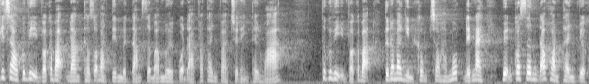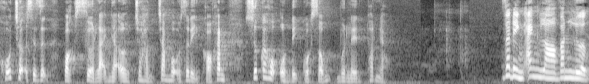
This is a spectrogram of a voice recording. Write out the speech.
kính chào quý vị và các bạn đang theo dõi bản tin 18 giờ 30 của Đài Phát thanh và Truyền hình Thanh Hóa. Thưa quý vị và các bạn, từ năm 2021 đến nay, huyện Quan Sơn đã hoàn thành việc hỗ trợ xây dựng hoặc sửa lại nhà ở cho hàng trăm hộ gia đình khó khăn, giúp các hộ ổn định cuộc sống vươn lên thoát nghèo. Gia đình anh Lò Văn Lượng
